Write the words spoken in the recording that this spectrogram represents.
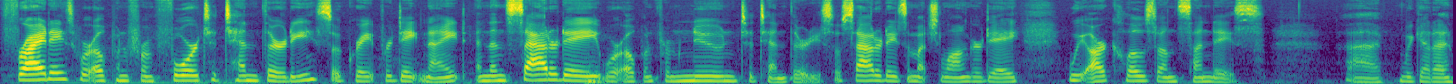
Fridays we're open from 4 to 10:30, so great for date night. And then Saturday we're open from noon to 10:30. So Saturday's a much longer day. We are closed on Sundays. Uh, we gotta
